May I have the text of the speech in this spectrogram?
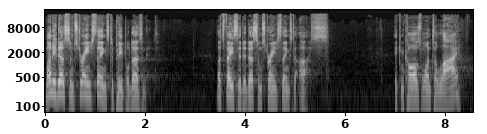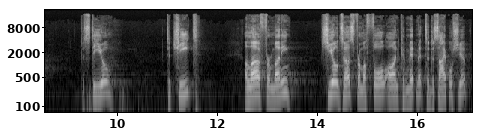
Money does some strange things to people, doesn't it? Let's face it, it does some strange things to us. It can cause one to lie, to steal, to cheat. A love for money shields us from a full on commitment to discipleship.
